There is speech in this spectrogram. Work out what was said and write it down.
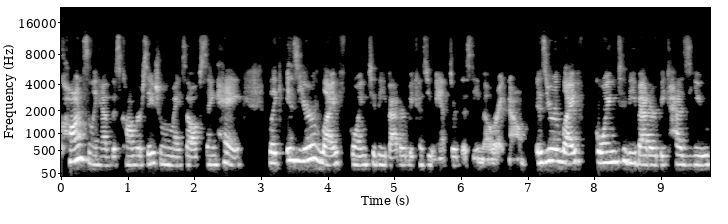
constantly have this conversation with myself saying hey like is your life going to be better because you answered this email right now? Is your life going to be better because you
